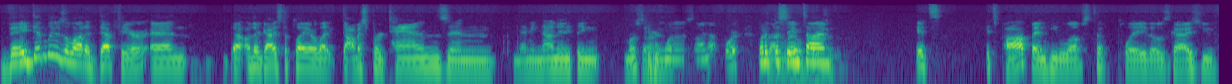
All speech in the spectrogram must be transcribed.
They did lose a lot of depth here, and the other guys to play are like Davis Bertans, and I mean not anything most Sorry. people want to sign up for. But at the same time, person. it's it's pop, and he loves to play those guys. You've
